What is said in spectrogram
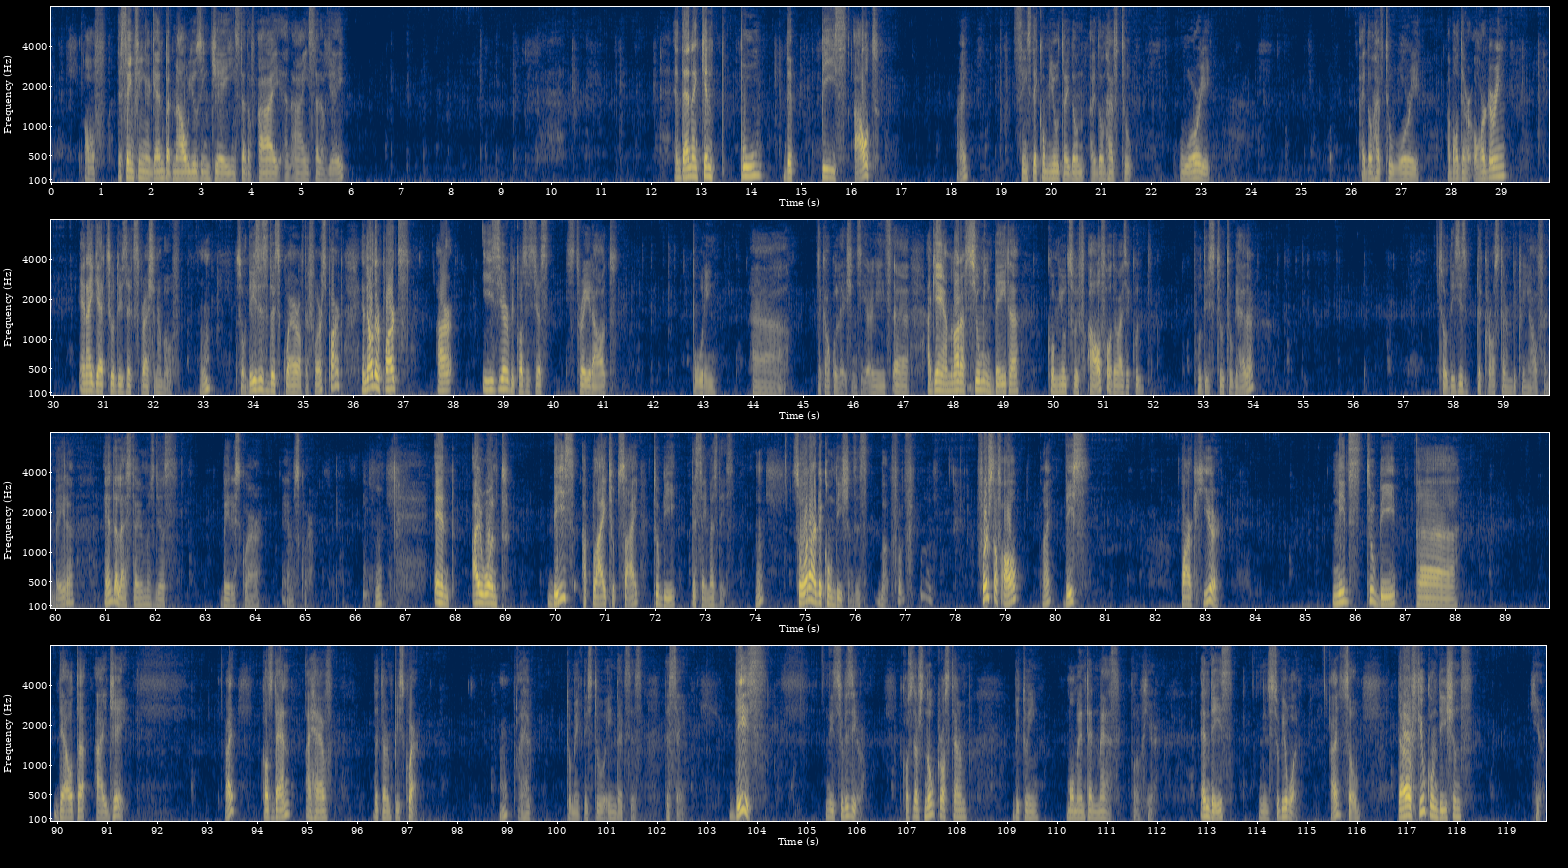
of the same thing again but now using j instead of i and i instead of j. And then I can pull the piece out right? Since they commute I don't I don't have to worry I don't have to worry about their ordering and I get to this expression above hmm? So this is the square of the first part, and the other parts are easier because it's just straight out putting uh, the calculations here. I mean, uh, again, I'm not assuming beta commutes with alpha, otherwise I could put these two together. So this is the cross term between alpha and beta, and the last term is just beta square m square. Mm -hmm. And I want this applied to psi to be the same as this. Hmm? So what are the conditions? It's, but for, first of all, right, this part here needs to be uh, delta ij, right? Because then I have the term p squared. Hmm? I have to make these two indexes the same. This needs to be zero because there's no cross term between moment and mass from here. And this needs to be one. Right? So there are a few conditions here.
